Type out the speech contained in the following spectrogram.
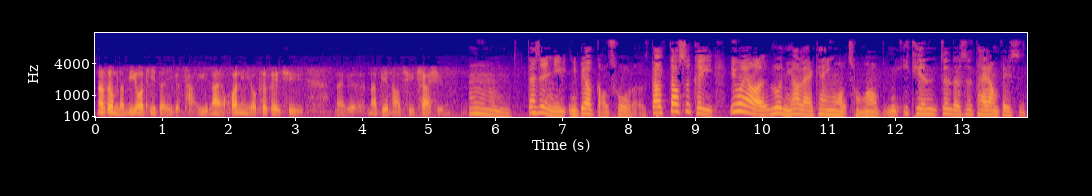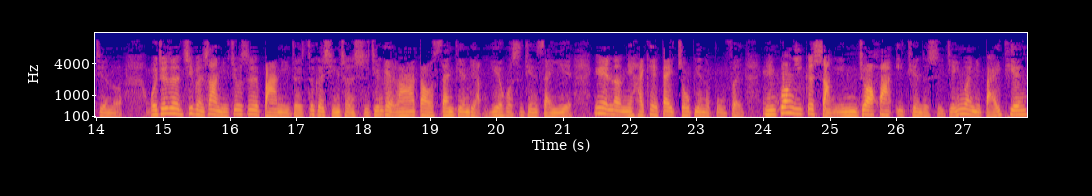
那是我们的 BOT 的一个场域，那也欢迎游客可以去那个那边哈去洽询。嗯。但是你你不要搞错了，倒倒是可以，因为哦，如果你要来看萤火虫哦，你一天真的是太浪费时间了。我觉得基本上你就是把你的这个行程时间可以拉到三天两夜或四天三夜，因为呢，你还可以带周边的部分。你光一个赏萤，你就要花一天的时间，因为你白天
